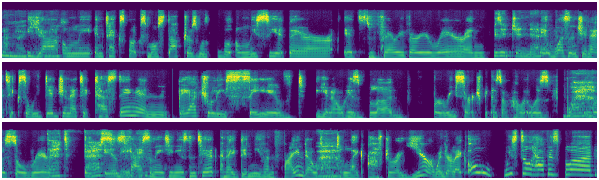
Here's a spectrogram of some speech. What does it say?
Oh yeah, only in textbooks. Most doctors will, will only see it there. It's very, very rare. And is it genetic? It wasn't genetic. So we did genetic testing and they actually saved, you know, his blood for research because of how it was Wow. it was so rare. That's fascinating. is fascinating, isn't it? And I didn't even find out Wow. until like after a year when they're like, oh, we still have his blood.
